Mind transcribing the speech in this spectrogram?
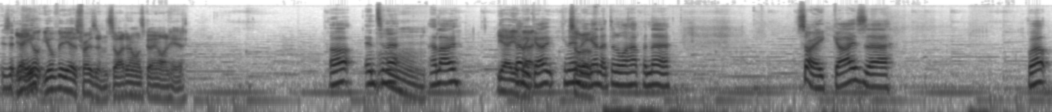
is it Yeah, me? your, your video is frozen, so I don't know what's going on here. Oh, internet. Hello. Yeah, you're There we back. go. You can hear Sort me of. again. I don't know what happened there. Sorry, guys. Uh, well,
